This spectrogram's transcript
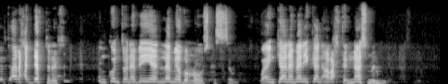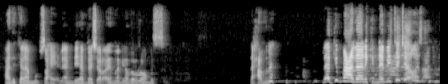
قلت أنا حدثت نفسي. إن كنت نبيا لم يضره السوء. وإن كان ملكا أرحت الناس منه. هذا كلام مو صحيح الأنبياء بشر أيضا يضرهم السوء. لاحظنا؟ لكن مع ذلك النبي تجاوز عنه.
